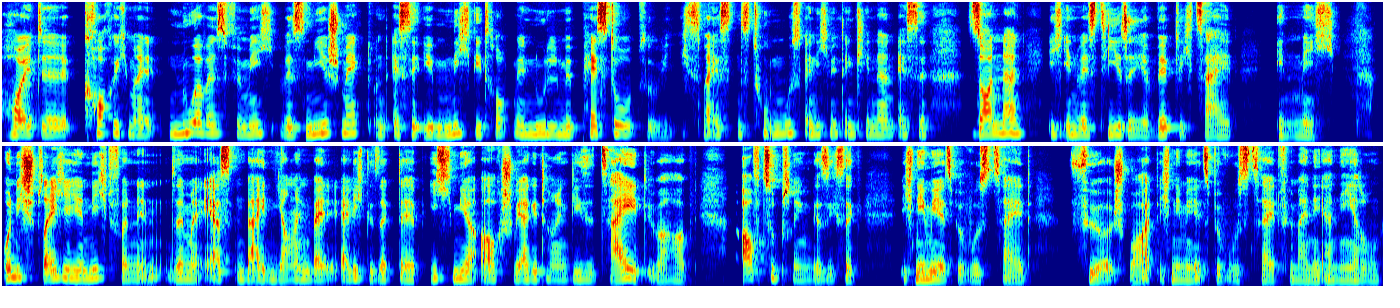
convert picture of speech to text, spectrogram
heute koche ich mal nur was für mich, was mir schmeckt und esse eben nicht die trockenen Nudeln mit Pesto, so wie ich es meistens tun muss, wenn ich mit den Kindern esse, sondern ich investiere hier wirklich Zeit in mich. Und ich spreche hier nicht von den sagen wir, ersten beiden Jahren, weil ehrlich gesagt, da habe ich mir auch schwer getan, diese Zeit überhaupt aufzubringen, dass ich sage, ich nehme jetzt bewusst Zeit für Sport, ich nehme jetzt bewusst Zeit für meine Ernährung.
